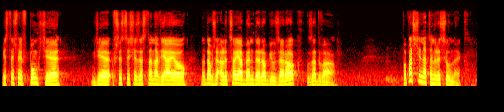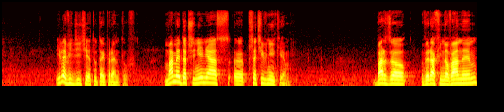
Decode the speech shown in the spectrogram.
jesteśmy w punkcie, gdzie wszyscy się zastanawiają, no dobrze, ale co ja będę robił za rok, za dwa? Popatrzcie na ten rysunek. Ile widzicie tutaj prętów? Mamy do czynienia z e, przeciwnikiem. Bardzo wyrafinowanym,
